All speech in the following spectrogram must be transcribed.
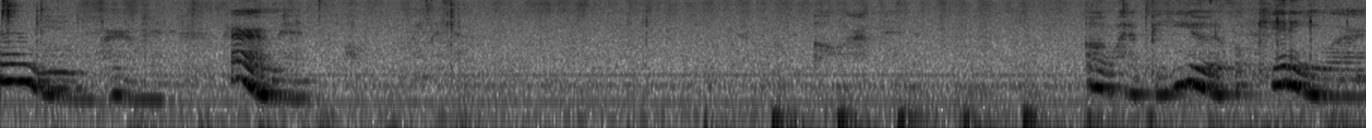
Herman. Herman. Herman. Oh, Herman. Oh, what a beautiful kitty you are.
